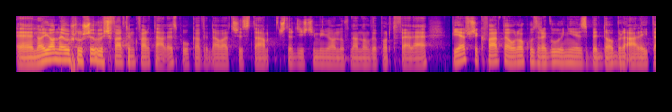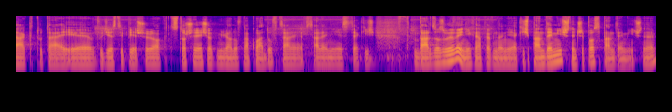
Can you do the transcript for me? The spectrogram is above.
E, no i one już ruszyły w czwartym kwartale. Spółka wydała 340 milionów na nowe portfele. Pierwszy kwartał roku z reguły nie jest zbyt dobry, ale i tak tutaj e, w 2021 rok 160 milionów nakładów wcale, wcale nie jest jakiś bardzo zły wynik, na pewno nie jakiś pandemiczny czy postpandemiczny.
